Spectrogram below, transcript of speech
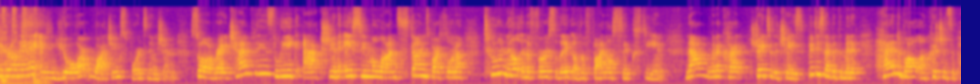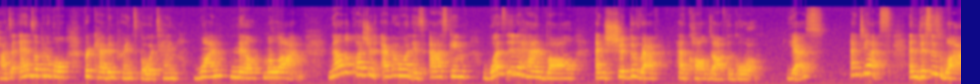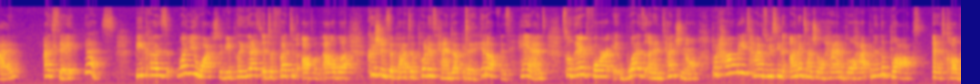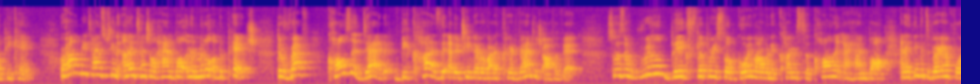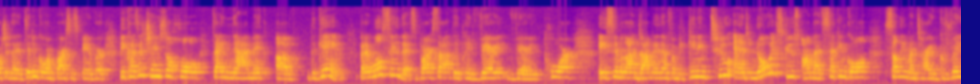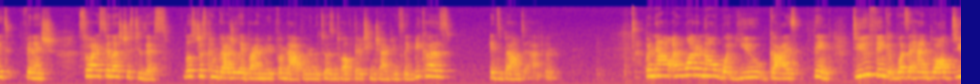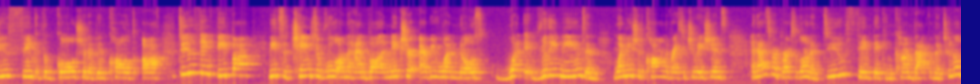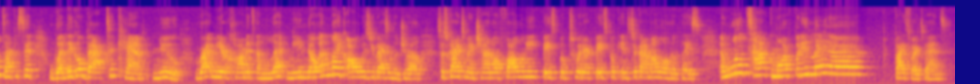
your girl Nene and you're watching SportsNAYtion. So alright, Champions League action, AC Milan stuns Barcelona 2-0 in the first leg of the final 16. Now I'm going to cut straight to the chase. 57th minute, handball on Cristian Zapata ends up in a goal for Kevin Prince Boateng, 1-0 Milan. Now the question everyone is asking, was it a handball and should the ref have called off the goal? Yes and yes. And this is why I say yes. Because when you watch the replay, yes, it deflected off of Alba. Cristian Zapata put his hand up and it hit off his hand, so therefore it was unintentional. But how many times have we seen unintentional handball happen in the box and it's called a PK? Or how many times have we seen unintentional handball in the middle of the pitch, the ref calls it dead because the other team never got a clear advantage off of it. So there's a real big slippery slope going on when it comes to calling a handball and I think it's very unfortunate that it didn't go in Barca's favor because it changed the whole dynamic of the game. But I will say this, Barca, they played very, very poor. AC Milan dominated them from beginning to end. No excuse on that second goal. Sulley Muntari, great finish. So I say let's just do this. Let's just congratulate Bayern Munich from now from the 2012-13 Champions League because it's bound to happen. But now I want to know what you guys think. Do you think it was a handball? Do you think the goal should have been called off? Do you think FIFA needs to change the rule on the handball and make sure everyone knows what it really means and when you should call in the right situations. And as for Barcelona, do you think they can come back from their 2-0 deficit when they go back to Camp Nou? Write me your comments and let me know. And like always, you guys know the drill. Subscribe to my channel, follow me, Facebook, Twitter, Facebook, Instagram, all over the place. And we'll talk more footy later. Bye, sports fans.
